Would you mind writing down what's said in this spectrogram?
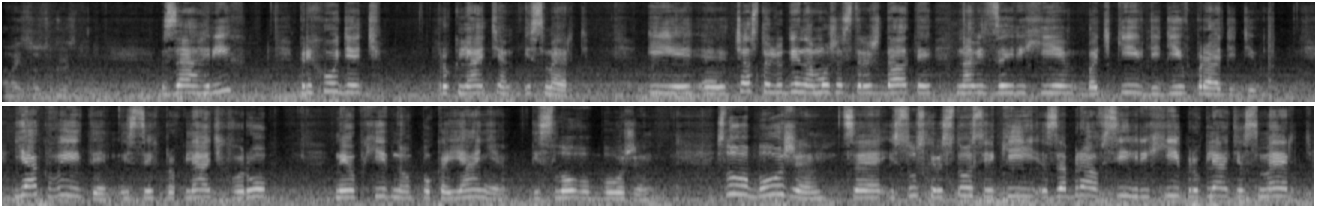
Слава Ісусу Христу! За гріх приходять прокляття і смерть. І е, часто людина може страждати навіть за гріхи батьків, дідів, прадідів. Як вийти із цих проклять, хвороб? Необхідно покаяння і Слово Боже. Слово Боже це Ісус Христос, який забрав всі гріхи, прокляття, смерть,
